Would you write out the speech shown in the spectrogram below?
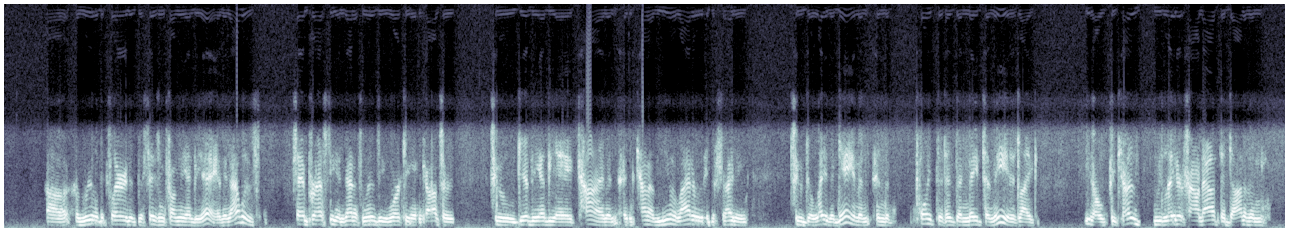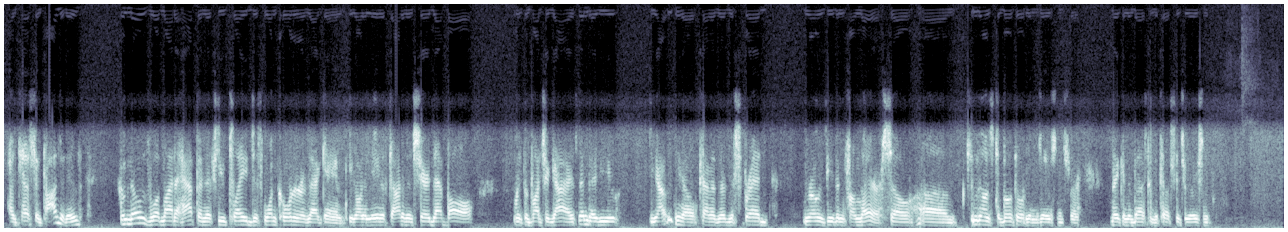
uh, a real declarative decision from the NBA. I mean, that was Sam Presti and Dennis Lindsey working in concert to give the NBA time and, and kind of unilaterally deciding to delay the game. And, and the point that has been made to me is like, you know, because we later found out that Donovan had tested positive, who knows what might have happened if you played just one quarter of that game. You know what I mean? If Donovan shared that ball with a bunch of guys, then maybe you, you got, you know, kind of the, the spread rose even from there. So um, kudos to both organizations for making the best of a tough situation.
